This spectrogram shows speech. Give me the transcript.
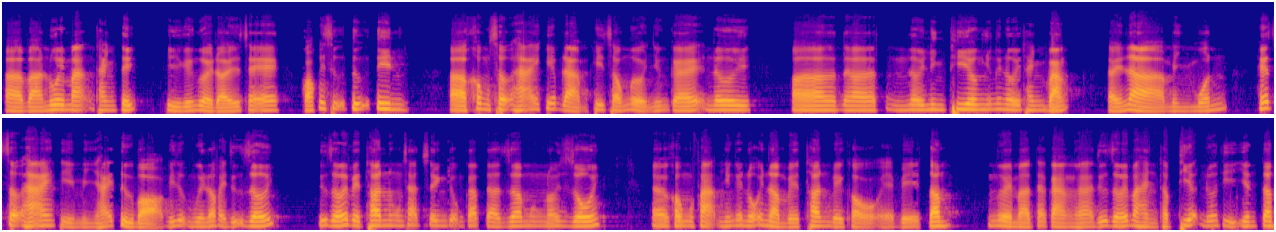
à, và nuôi mạng thanh tịnh thì cái người đấy sẽ có cái sự tự tin à, không sợ hãi kiếp đảm khi sống ở những cái nơi à, à, nơi linh thiêng những cái nơi thanh vắng. Đấy là mình muốn hết sợ hãi thì mình hãy từ bỏ. Ví dụ người đó phải giữ giới giữ giới về thân không sát sinh trộm cắp tà dâm không nói dối à, không phạm những cái lỗi lầm về thân về khẩu về tâm. Người mà ta càng à, giữ giới và hành thập thiện nữa thì yên tâm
